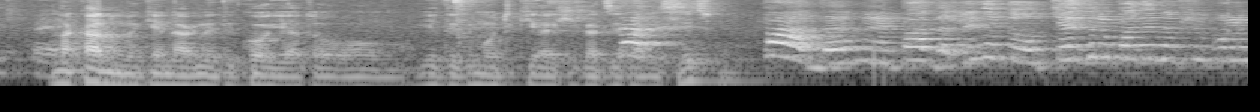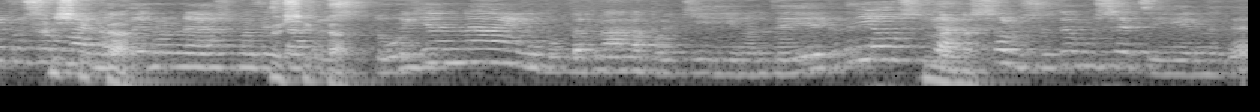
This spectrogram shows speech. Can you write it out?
εκεί πέρα. Να κάνουμε και ένα αρνητικό για, το, για τη Δημοτική Αρχή Χατζηδάκη, έτσι. Πάντα, ναι, πάντα. Λίγο το κέντρο πάντα είναι πιο πολύ προσωπικό. Δίνουν ας πούμε, και στα Χριστούγεννα, είναι που περνάνε από εκεί γίνονται οι εκδηλώσεις. Ναι, ναι. σε όλους τους Δήμους έτσι γίνεται.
